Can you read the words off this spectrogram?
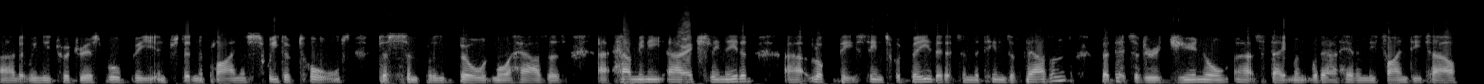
uh, that we need to address will be interested in applying a suite of tools to simply build more houses. Uh, how many are actually needed? Uh, look, the sense would be that it's in the tens of thousands, but that's a very general uh, statement without having the fine detail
